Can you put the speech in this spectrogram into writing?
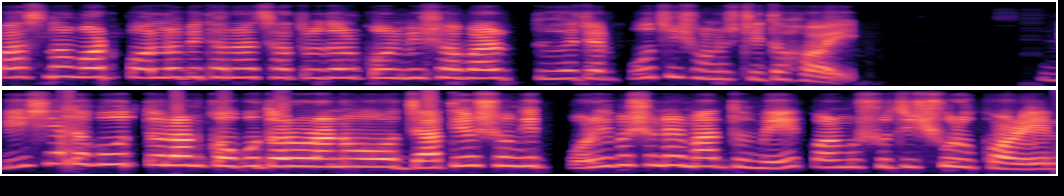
পাঁচ নং ওয়ার্ড পল্লবী থানার ছাত্রদল কর্মী সভার দুই হাজার পঁচিশ অনুষ্ঠিত হয়। বিশে পতাকা উত্তোলন, কবুতর ওড়ানো ও জাতীয় সংগীত পরিবেশনের মাধ্যমে কর্মসূচি শুরু করেন।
